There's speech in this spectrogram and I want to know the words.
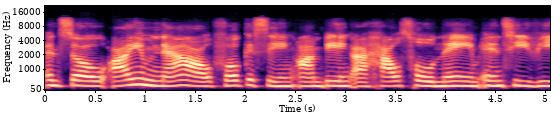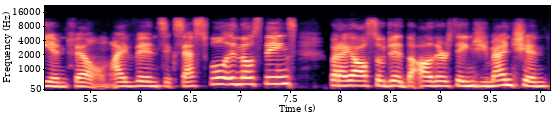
and so I am now focusing on being a household name in TV and film. I've been successful in those things, but I also did the other things you mentioned.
